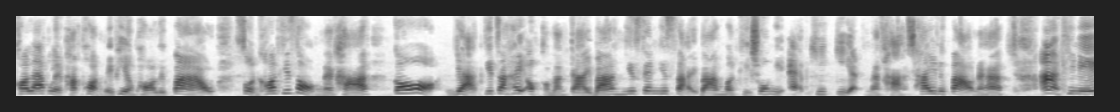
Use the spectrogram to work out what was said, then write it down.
ข้อแรกเลยพักผ่อนไม่เพียงพอหรือเปล่า ส่วนข้อที่สองนะคะ ก็อยากที่จะให้ออกกำลังกายบ้างยืดเส้นยืดสายบ้างบางทีช่วงนี้แอบขี้เกียจนะคะ ใช่หรือเปล่านะคะอะทีนี้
